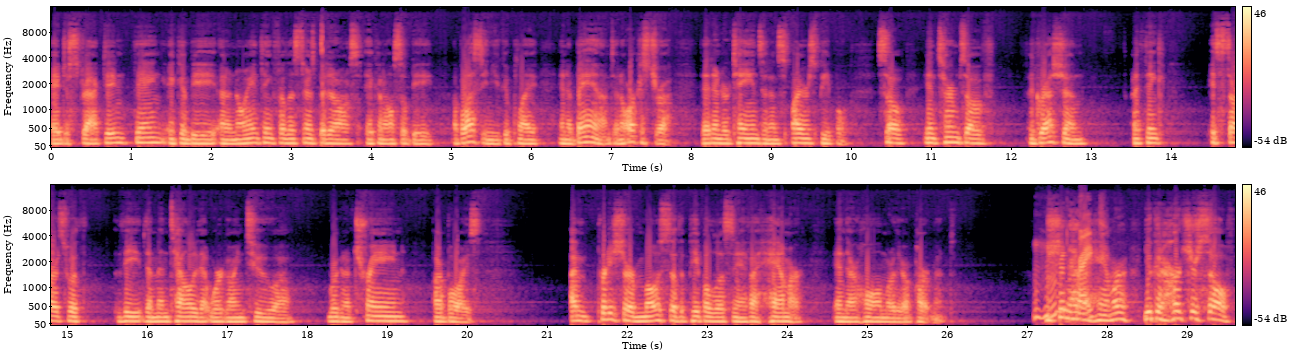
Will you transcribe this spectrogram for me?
a distracting thing. It can be an annoying thing for listeners, but it also it can also be a blessing. You could play in a band, an orchestra that entertains and inspires people. So, in terms of aggression, I think it starts with the the mentality that we're going to uh, we're going to train our boys. I'm pretty sure most of the people listening have a hammer in their home or their apartment. Mm-hmm, you shouldn't have right. a hammer. You could hurt yourself.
